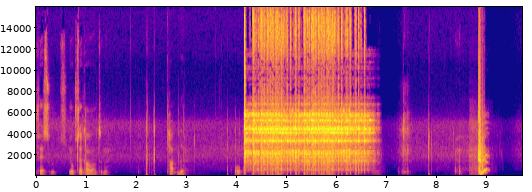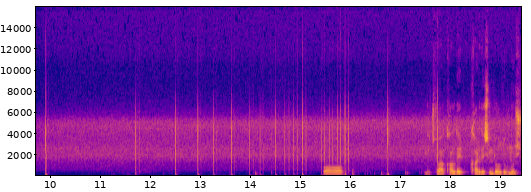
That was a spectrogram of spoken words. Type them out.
Fast food. Yoksa kahvaltı mı? Tatlı. Hop. Kardeşim doldurmuş.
